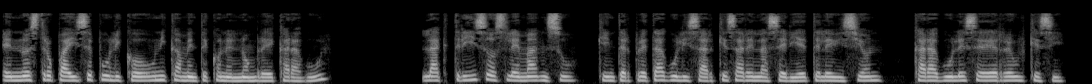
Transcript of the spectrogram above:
En nuestro país se publicó únicamente con el nombre de Karagul. La actriz Osle Mansu, que interpreta a Gulizar Kesar en la serie de televisión, Karagul S.R. Ulkesi,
